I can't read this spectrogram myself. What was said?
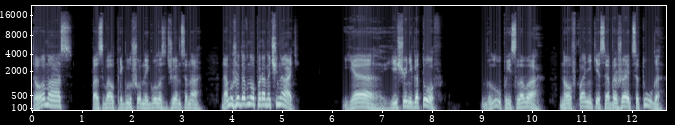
«Томас!» — позвал приглушенный голос Дженсона. «Нам уже давно пора начинать!» «Я еще не готов!» Глупые слова, но в панике соображается туго.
